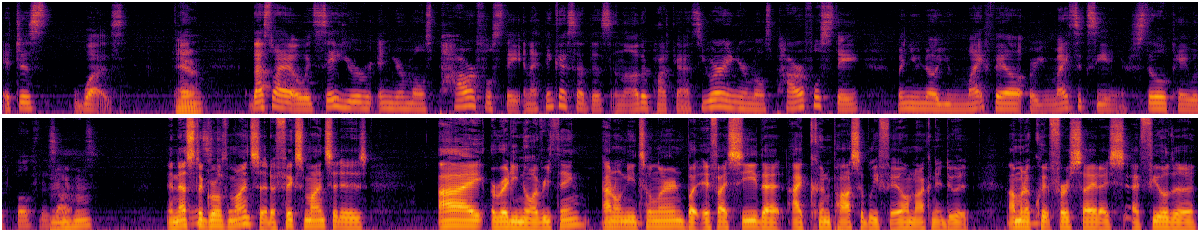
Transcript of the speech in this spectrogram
it just was and that's why i always say you're in your most powerful state and i think i said this in the other podcast you are in your most powerful state when you know you might fail or you might succeed and you're still okay with both results Mhm. And that's the growth true. mindset. A fixed mindset is I already know everything. I don't need to learn, but if I see that I couldn't possibly fail, I'm not going to do it. I'm going to quit first sight. I, I feel the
